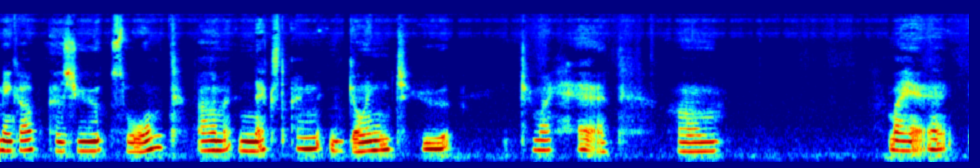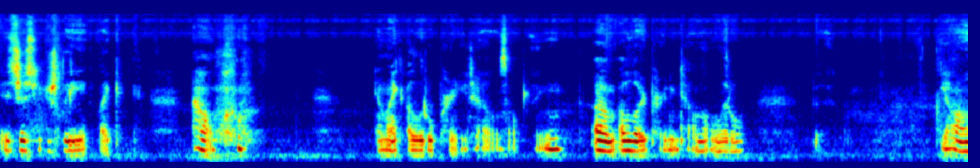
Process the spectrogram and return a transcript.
Makeup as you saw. Um, next I'm going to do my hair. Um, my hair is just usually like, ow, and like a little ponytail or something. Um, a low ponytail, not a little. But, yeah.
